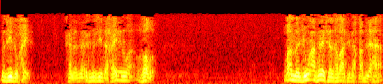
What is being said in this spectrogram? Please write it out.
مزيد خير. كان ذلك مزيد خير وفضل. وأما الجمعة فليس لها راتبة قبلها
